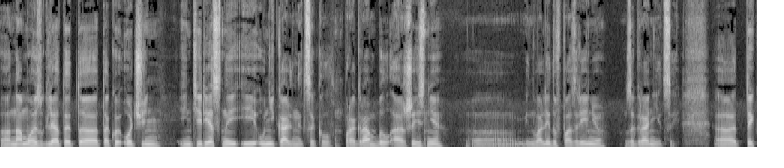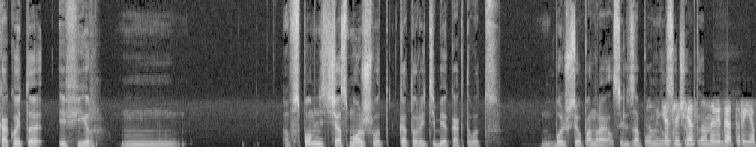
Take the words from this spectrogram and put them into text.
э, на мой взгляд, это такой очень интересный и уникальный цикл программ был о жизни э, инвалидов по зрению за границей. Э, ты какой-то эфир м, вспомнить сейчас можешь, вот, который тебе как-то вот больше всего понравился или Ну, запомнился если чем-то? честно, навигатор я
